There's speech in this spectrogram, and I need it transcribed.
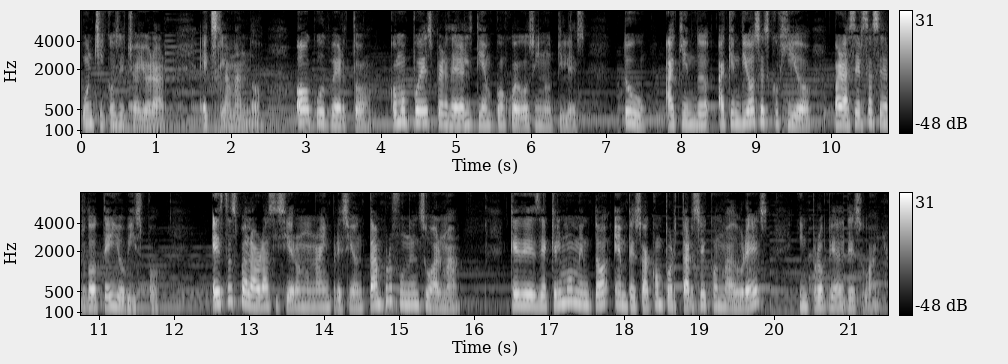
un chico se echó a llorar, exclamando, Oh Cuthberto, ¿cómo puedes perder el tiempo en juegos inútiles? Tú, a quien, a quien Dios ha escogido para ser sacerdote y obispo. Estas palabras hicieron una impresión tan profunda en su alma que desde aquel momento empezó a comportarse con madurez impropia de su año.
